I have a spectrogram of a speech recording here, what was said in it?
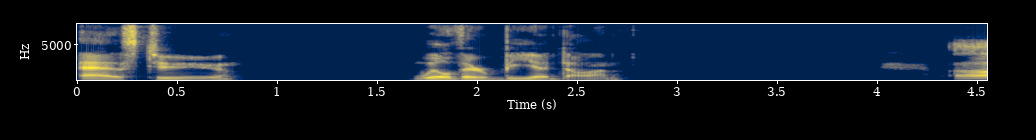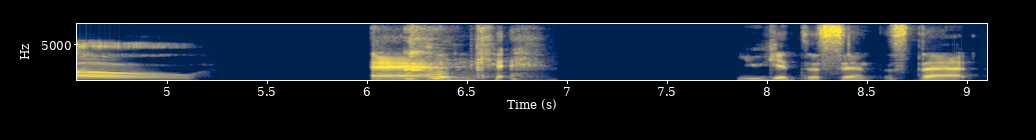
as to will there be a dawn? Oh. And Okay. you get the sense that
